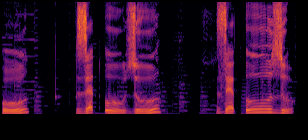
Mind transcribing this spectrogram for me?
U. Z U zu Z U zu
